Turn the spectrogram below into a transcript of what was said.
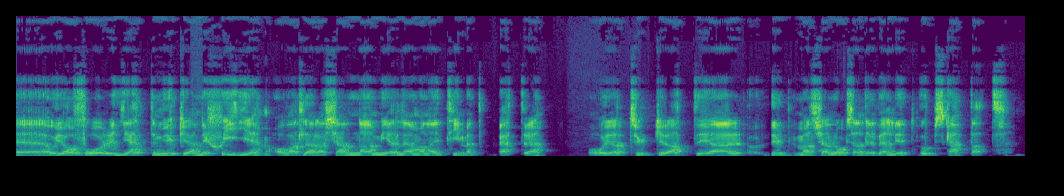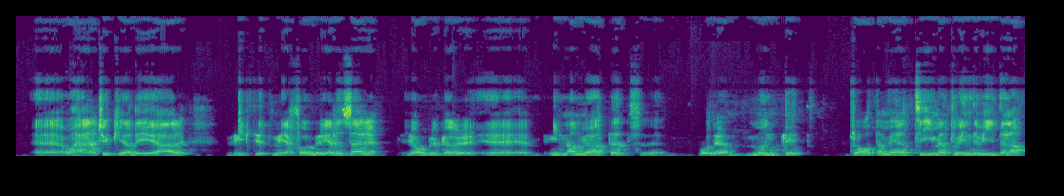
Eh, och jag får jättemycket energi av att lära känna medlemmarna i teamet bättre. Och jag tycker att det är, det, man känner också att det är väldigt uppskattat. Eh, och här tycker jag det är viktigt med förberedelser. Jag brukar eh, innan mötet eh, både muntligt prata med teamet och individerna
